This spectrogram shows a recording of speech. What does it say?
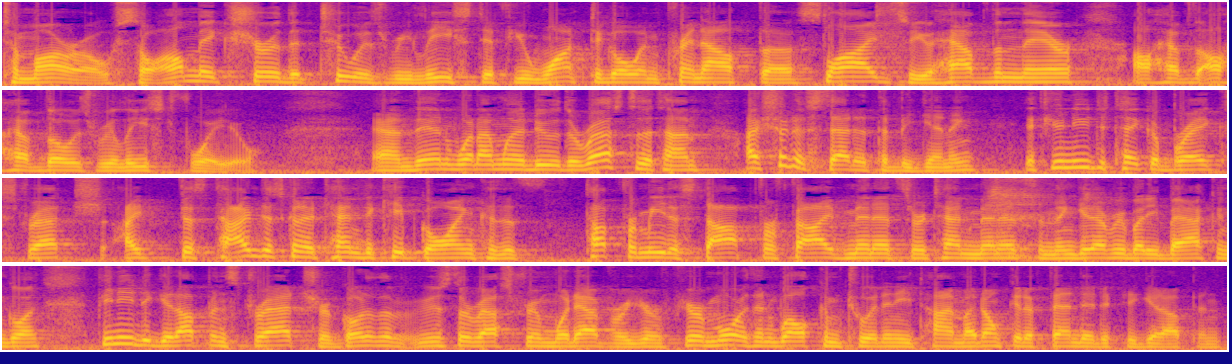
tomorrow. So I'll make sure that two is released. If you want to go and print out the slides so you have them there, I'll have I'll have those released for you. And then what I'm going to do the rest of the time, I should have said at the beginning, if you need to take a break, stretch, I just, I'm just going to tend to keep going because it's tough for me to stop for five minutes or 10 minutes and then get everybody back and going. If you need to get up and stretch or go to the, use the restroom, whatever, you're, you're more than welcome to at any time. I don't get offended if you get up. And,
